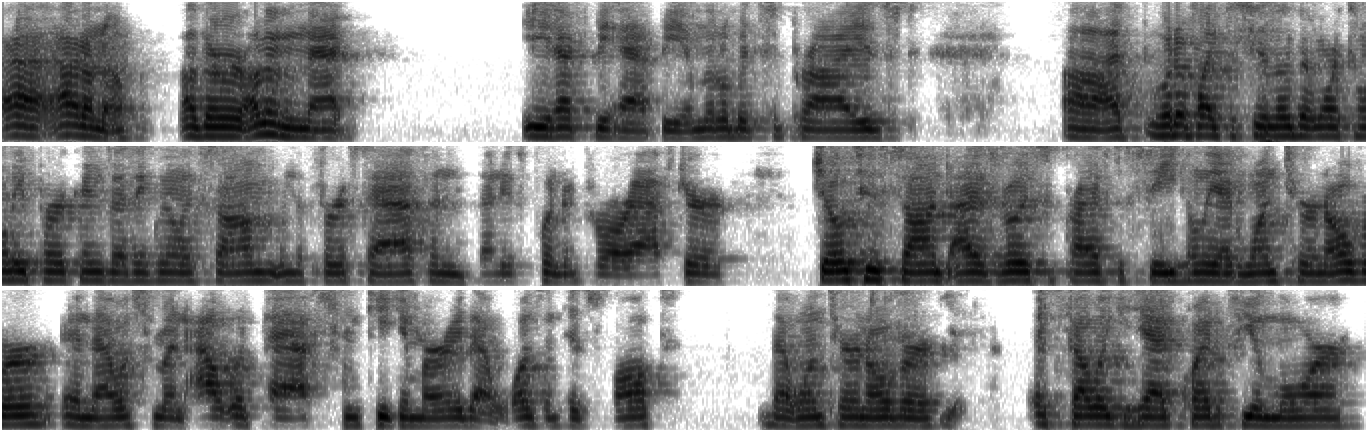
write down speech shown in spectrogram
I, I don't know. Other other than that, you have to be happy. I'm a little bit surprised uh, I would have liked to see a little bit more Tony Perkins. I think we only saw him in the first half, and then he was put in a drawer after. Joe Toussaint, I was really surprised to see he only had one turnover, and that was from an outlet pass from Keegan Murray. That wasn't his fault. That one turnover. It felt like he had quite a few more.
